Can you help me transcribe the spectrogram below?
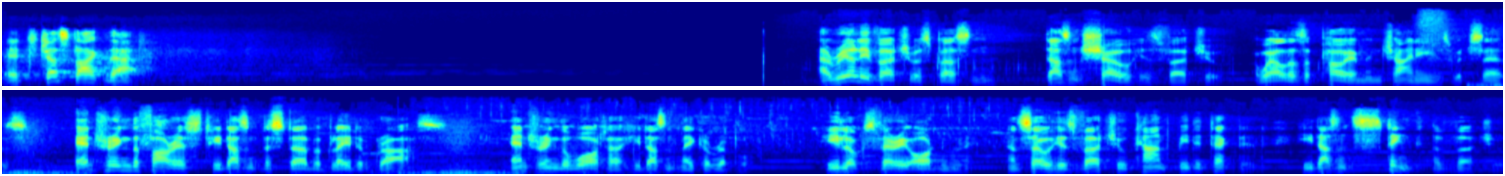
It's just like that. A really virtuous person doesn't show his virtue. Well, there's a poem in Chinese which says, Entering the forest, he doesn't disturb a blade of grass. Entering the water, he doesn't make a ripple. He looks very ordinary, and so his virtue can't be detected. He doesn't stink of virtue.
